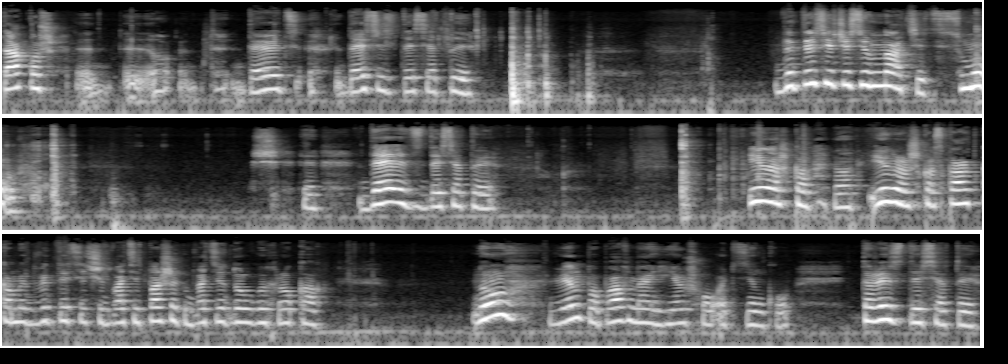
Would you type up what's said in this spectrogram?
Також е, е, 9, 10 з 10. 2017 Смурф. Щ- е, 9 з 10. Іграшка, е, іграшка з картками 2021-2022 роках. Ну, він попав на гіршу оцінку. 3 з 10.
